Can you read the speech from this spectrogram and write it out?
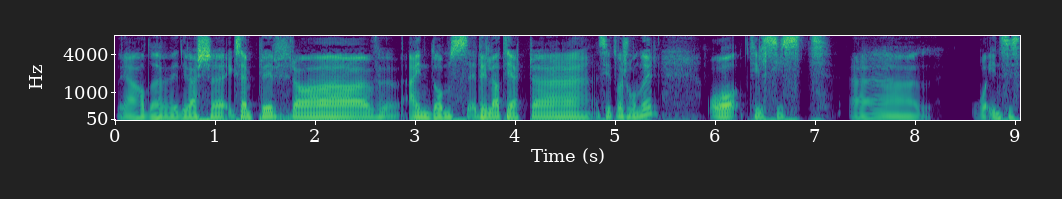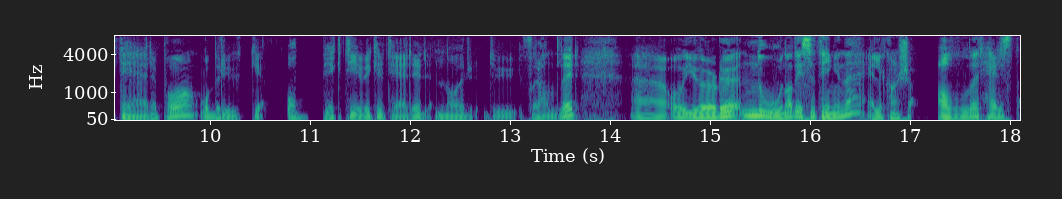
Hvor jeg hadde diverse eksempler fra eiendomsrelaterte situasjoner. Og til sist eh, å insistere på å bruke objektive kriterier når du forhandler. Eh, og gjør du noen av disse tingene, eller kanskje aller helst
